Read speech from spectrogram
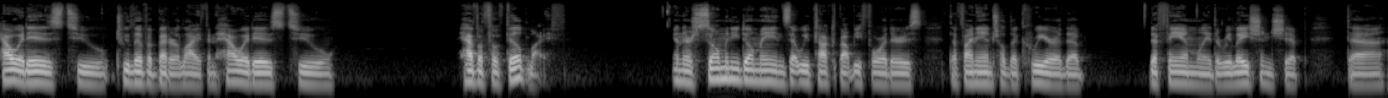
how it is to to live a better life and how it is to have a fulfilled life. And there's so many domains that we've talked about before. There's the financial the career the the family the relationship the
